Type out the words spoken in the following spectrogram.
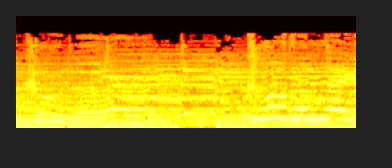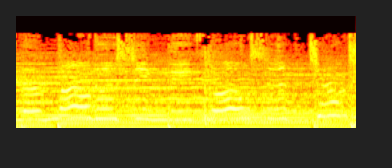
哭了，哭的累了，矛盾心里总是强求，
